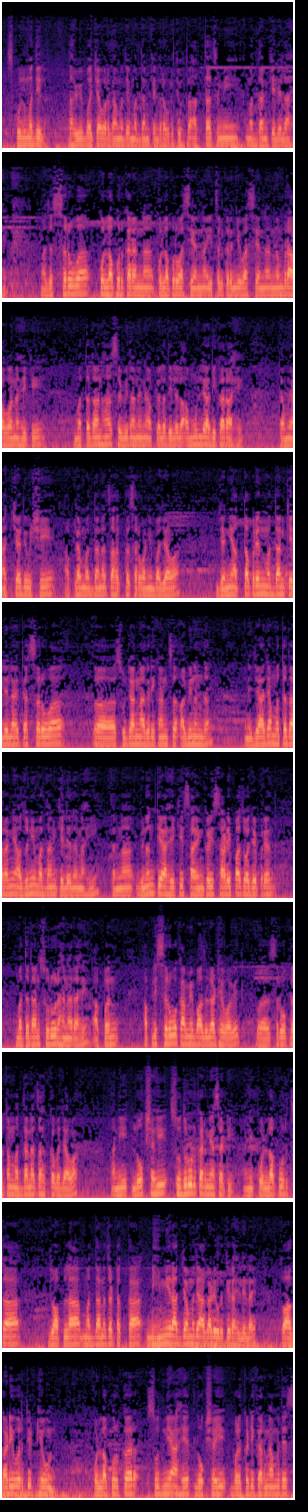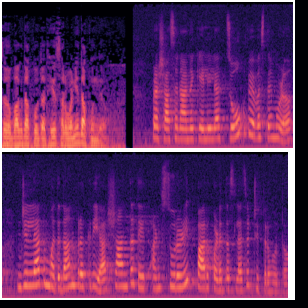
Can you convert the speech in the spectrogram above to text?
स्कूलमधील दहावी बच्या वर्गामध्ये मतदान केंद्रावरती होतं. आत्ताच मी मतदान केलेलं आहे. माझं सर्व कोल्हापूरकरांना कोल्हापूरवासियांना इचलकरंजी वासियांना नम्र आव्हान आहे की मतदान हा संविधानाने आपल्याला दिलेला अमूल्य अधिकार आहे. त्यामुळे आजच्या दिवशी आपल्या मतदानाचा हक्क सर्वांनी बजावा. ज्यांनी आतापर्यंत मतदान केलेलं आहे त्या सर्व सुजान नागरिकांचं अभिनंदन. आणि ज्या ज्या मतदारांनी अजूनही मतदान केलेलं नाही त्यांना विनंती आहे की सायंकाळी साडेपाच वाजेपर्यंत मतदान सुरू राहणार आहे. आपण आपली सर्व कामे बाजूला ठेवावीत. सर्वप्रथम मतदानाचा हक्क बजावा. आणि लोकशाही सुदृढ करण्यासाठी आणि कोल्हापूरचा जो आपला मतदानाचा टक्का नेहमी राज्यामध्ये आघाडीवरती राहिलेला आहे तो आघाडीवरती ठेवून कोल्हापूरकर सुज्ञ आहेत लोकशाही बळकटीकरणामध्ये सहभाग दाखवतात हे सर्वांनी दाखवून द्यावं. प्रशासनानं केलेल्या चोख व्यवस्थेमुळं जिल्ह्यात मतदान प्रक्रिया शांततेत आणि सुरळीत पार पडत असल्याचं चित्र होतं.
